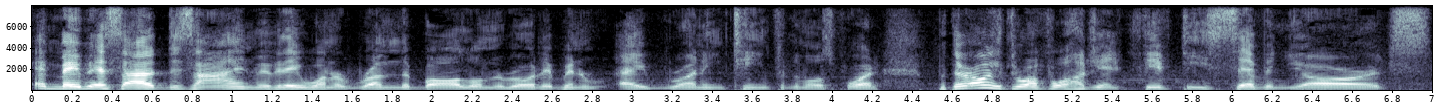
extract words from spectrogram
and maybe that's out of design. Maybe they want to run the ball on the road. They've been a running team for the most part, but they're only throwing for 157 yards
